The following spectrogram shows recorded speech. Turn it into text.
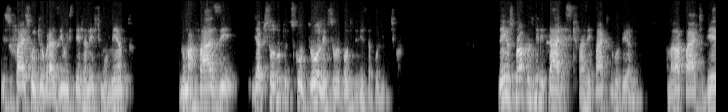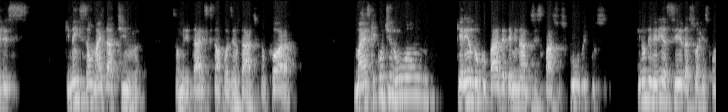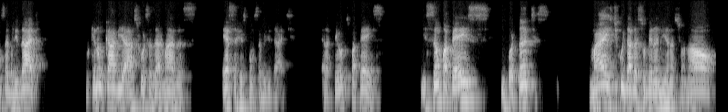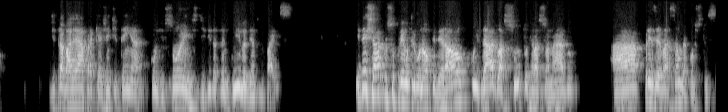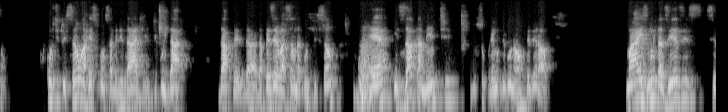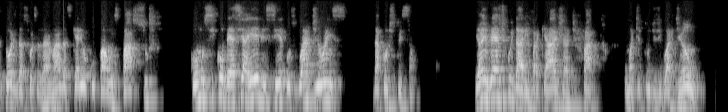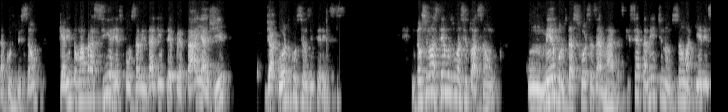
isso faz com que o Brasil esteja, neste momento, numa fase de absoluto descontrole sob o ponto de vista político. Nem os próprios militares que fazem parte do governo, a maior parte deles que nem são mais da ativa, são militares que estão aposentados, que estão fora, mas que continuam querendo ocupar determinados espaços públicos que não deveria ser da sua responsabilidade, porque não cabe às Forças Armadas essa responsabilidade. Ela tem outros papéis, e são papéis importantes, mais de cuidar da soberania nacional, de trabalhar para que a gente tenha condições de vida tranquila dentro do país. E deixar para o Supremo Tribunal Federal cuidar do assunto relacionado à preservação da Constituição. Constituição, a responsabilidade de cuidar da, da, da preservação da Constituição é exatamente do Supremo Tribunal Federal. Mas, muitas vezes, setores das Forças Armadas querem ocupar um espaço como se coubesse a eles ser os guardiões da Constituição. E, ao invés de cuidarem para que haja, de fato, uma atitude de guardião da Constituição, querem tomar para si a responsabilidade de interpretar e agir de acordo com seus interesses. Então, se nós temos uma situação com membros das Forças Armadas, que certamente não são aqueles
